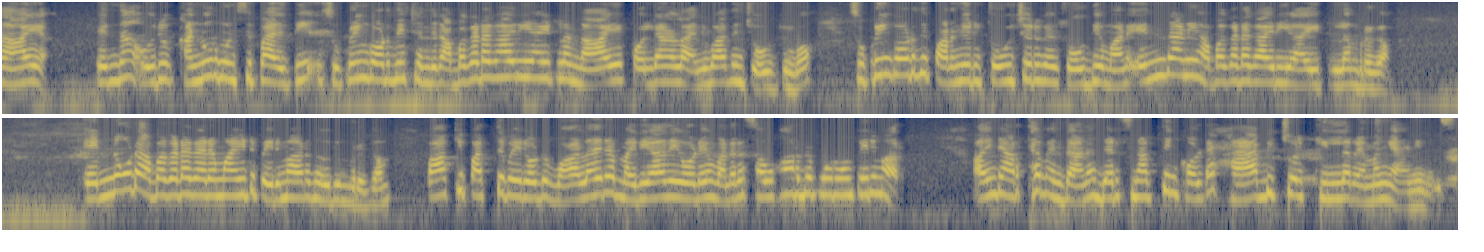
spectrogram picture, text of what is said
നായ എന്ന ഒരു കണ്ണൂർ മുനിസിപ്പാലിറ്റി സുപ്രീം കോടതി ചെന്നൊരു അപകടകാരിയായിട്ടുള്ള നായെ കൊല്ലാനുള്ള അനുവാദം ചോദിക്കുമ്പോൾ സുപ്രീം കോടതി പറഞ്ഞൊരു ചോദിച്ചൊരു ചോദ്യമാണ് എന്താണ് ഈ അപകടകാരിയായിട്ടുള്ള മൃഗം? എന്നോട് അപകടകരമായിട്ട് പെരുമാറുന്ന ഒരു മൃഗം ബാക്കി പത്ത് പേരോട് വളരെ മര്യാദയോടെയും വളരെ സൗഹാർദ്ദപൂർവം പെരുമാറും. അതിന്റെ അർത്ഥം എന്താണ്? There is nothing called a habitual killer among animals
